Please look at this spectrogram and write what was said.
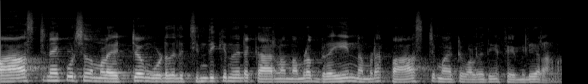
പാസ്റ്റിനെ കുറിച്ച് നമ്മൾ ഏറ്റവും കൂടുതൽ ചിന്തിക്കുന്നതിന്റെ കാരണം നമ്മുടെ ബ്രെയിൻ നമ്മുടെ പാസ്റ്റുമായിട്ട് വളരെയധികം ഫെമിലിയർ ആണ്.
